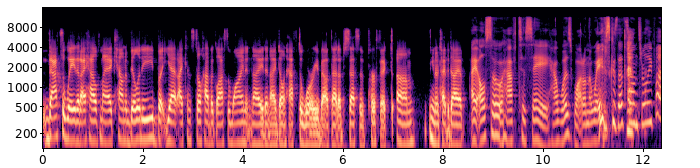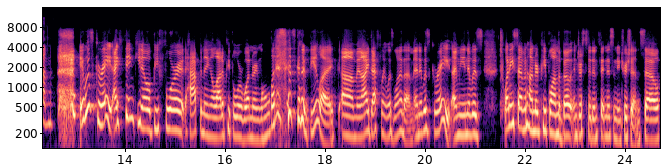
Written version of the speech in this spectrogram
that's a way that i have my accountability but yet i can still have a glass of wine at night and i don't have to worry about that obsessive perfect um, you know type of diet. I also have to say, how was WOD on the Waves? Because that sounds really fun. it was great. I think you know before it happening, a lot of people were wondering, well, what is this going to be like? Um, and I definitely was one of them. And it was great. I mean, it was 2,700 people on the boat interested in fitness and nutrition. So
